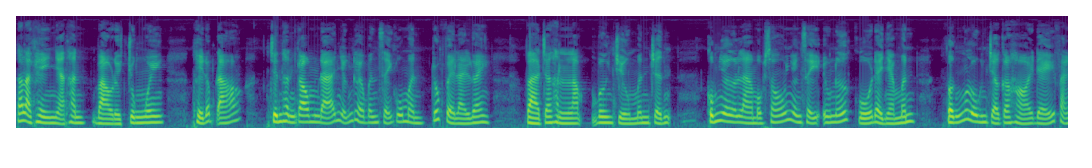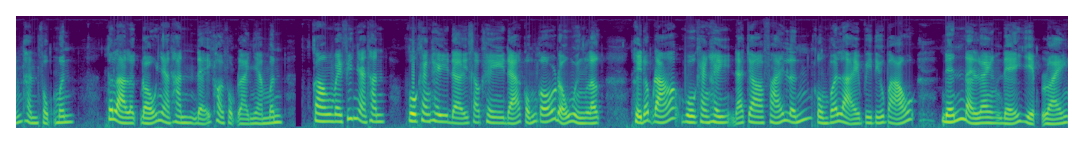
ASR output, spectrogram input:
đó là khi nhà Thanh vào được Trung Nguyên, thì lúc đó Trịnh Thành Công đã dẫn theo binh sĩ của mình rút về Đài Loan và cho thành lập Vương Triều Minh Trịnh, cũng như là một số nhân sĩ yêu nước của đời nhà Minh vẫn luôn chờ cơ hội để phản thành phục Minh, tức là lật đổ nhà Thanh để khôi phục lại nhà Minh. Còn về phía nhà Thanh, vua Khang Hy đợi sau khi đã củng cố đủ quyền lực, thì lúc đó vua Khang Hy đã cho phái lính cùng với lại Vi Tiểu Bảo đến Đài Loan để dẹp loạn,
